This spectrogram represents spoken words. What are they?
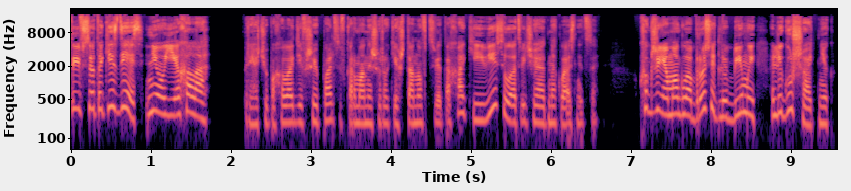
«Ты все таки здесь, не уехала!» Прячу похолодевшие пальцы в карманы широких штанов цвета хаки и весело отвечаю однокласснице. «Как же я могла бросить любимый лягушатник?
